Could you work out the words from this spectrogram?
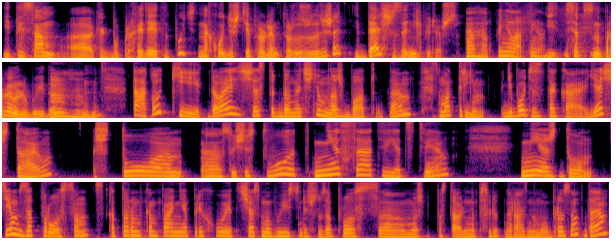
и ты сам, а, как бы проходя этот путь, находишь те проблемы, которые нужно решать, и дальше за них берешься. Ага, поняла, поняла. И, соответственно, проблемы любые, да. Угу. Угу. Так, окей, давай сейчас тогда начнем наш батл, да. Смотри, гипотеза такая. Я считаю, что э, существует несоответствие между тем запросом, с которым компания приходит, сейчас мы выяснили, что запрос э, может быть поставлен абсолютно разным образом, да,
